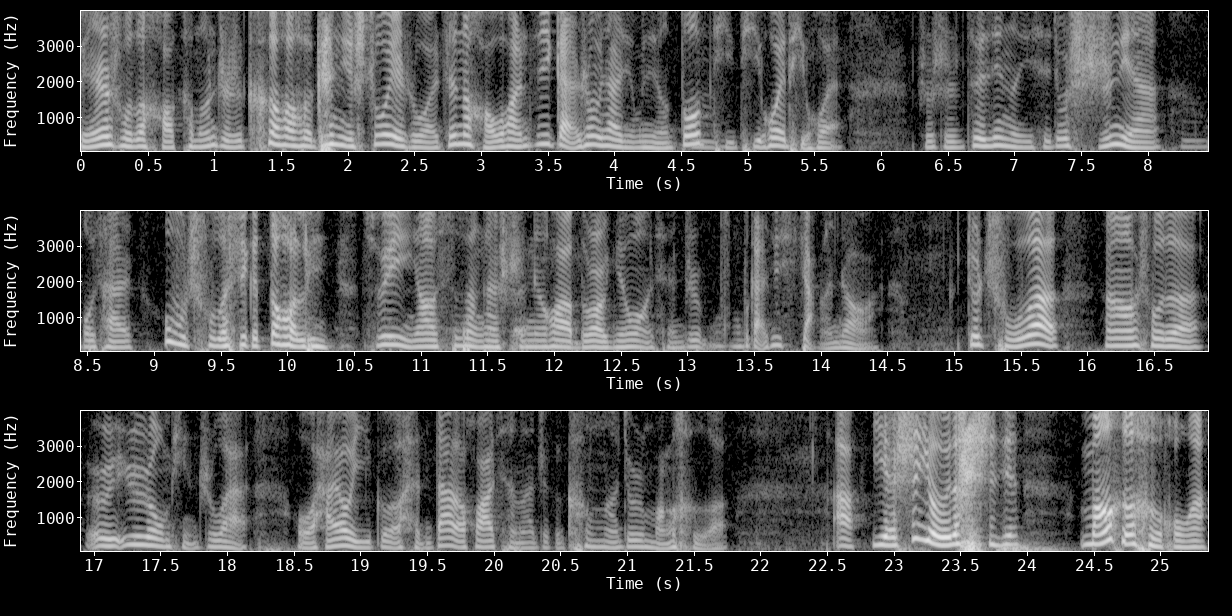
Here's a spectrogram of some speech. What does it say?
别人说的好，可能只是客套的跟你说一说，真的好不好，你自己感受一下行不行？多嗯体体会体会。就是最近的一些，就十年嗯我才悟出了这个道理，所以你要算算看，十年花了多少冤枉钱，就是不敢去想，你知道吧？就除了刚刚说的日日用品之外，我还有一个很大的花钱的这个坑呢，就是盲盒啊，也是有一段时间盲盒很红啊，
